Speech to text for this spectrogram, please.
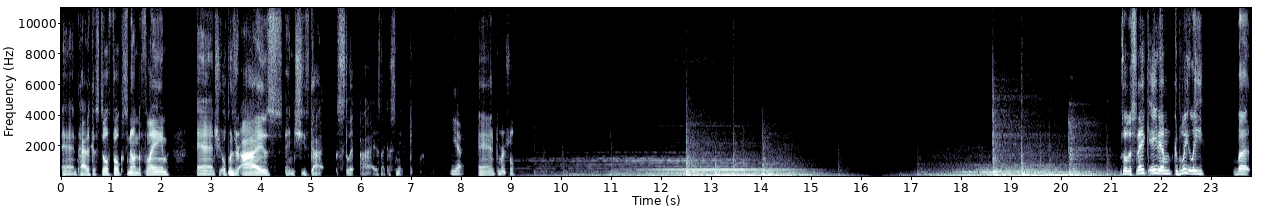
and Paddock is still focusing on the flame, and she opens her eyes, and she's got slit eyes like a snake. Yep. And commercial. so the snake ate him completely, but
